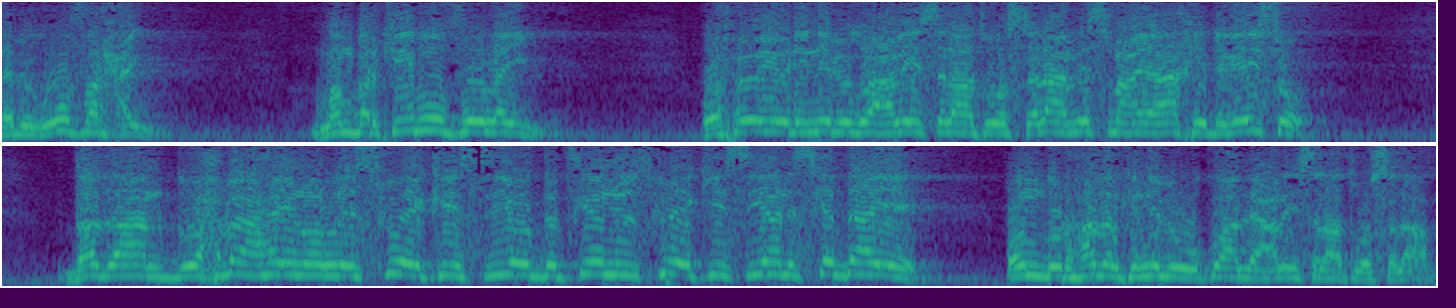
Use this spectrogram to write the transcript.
nebigu uu farxay mambarkiibuu fuulay. Wuxuu yidhi nebigu calayhi salaatu wasalaam ismac yaa akhi dhegayso dad aan waxba ahayn oo laysku ekaysiiyo dadkeenu isku ekaysiiyaan iska daaye undur hadalka nebigu ku hadlay calayhi salaatu wasalaam.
